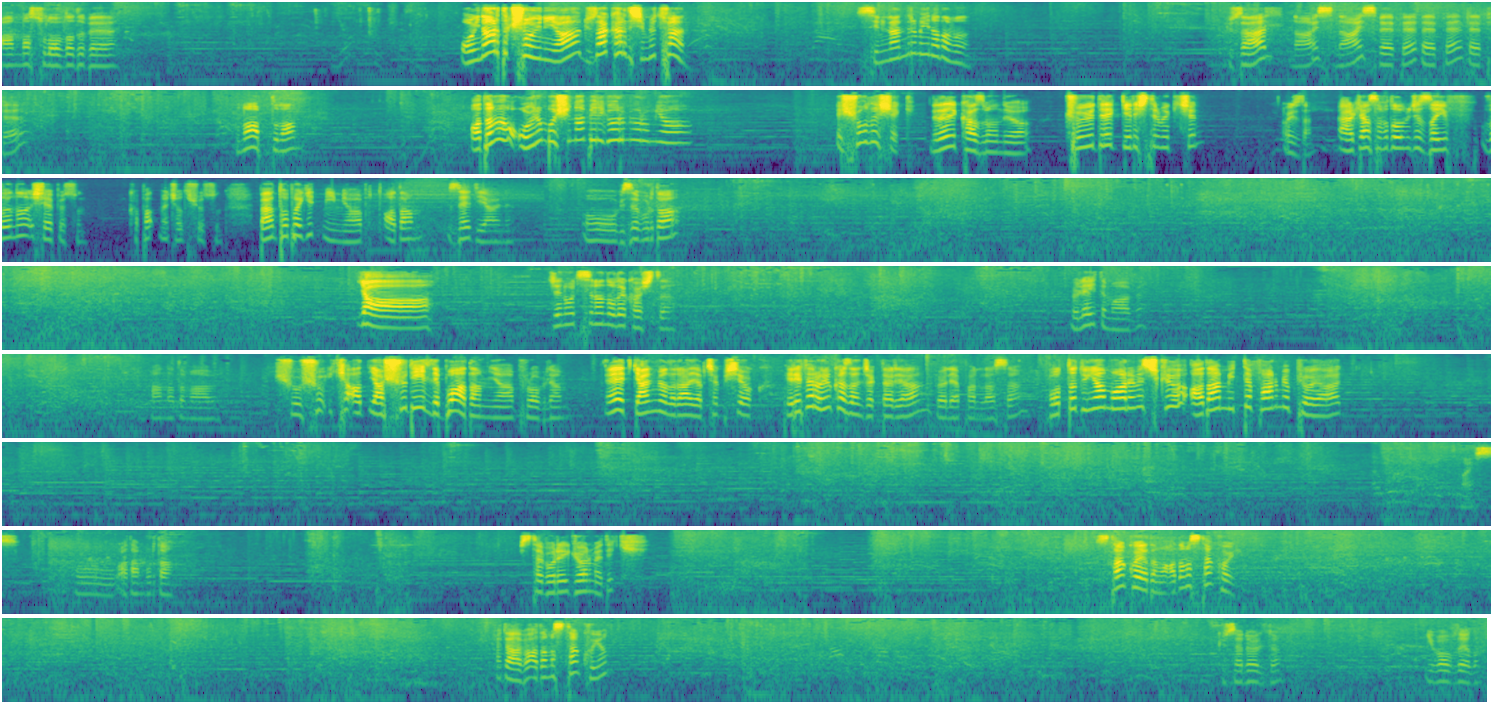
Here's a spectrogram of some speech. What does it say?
Amma slowladı be. Oyna artık şu oyunu ya. Güzel kardeşim lütfen. Sinirlendirmeyin adamı. Güzel. Nice, nice. VP, VP, VP. Bu ne yaptı lan? Adamı oyunun başından beri görmüyorum ya. Eşoğlu eşek. Neden kazmanıyor? Q'yu direkt geliştirmek için. O yüzden. Erken safhada olunca zayıflığını şey yapıyorsun. Kapatmaya çalışıyorsun. Ben topa gitmeyeyim ya. Adam Zed yani. Oo bize burada Ya. Jen ultisinden dolayı kaçtı. Öyleydim abi. Anladım abi. Şu şu iki ad ya şu değildi bu adam ya problem. Evet gelmiyorlar ha yapacak bir şey yok. Herifler oyun kazanacaklar ya böyle yaparlarsa. Botta dünya muharebesi çıkıyor. Adam midde farm yapıyor ya. Tabi orayı görmedik. Stun koy adama. Adama stun koy. Hadi abi adama stun koyun. Güzel öldü. Evolve'layalım.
